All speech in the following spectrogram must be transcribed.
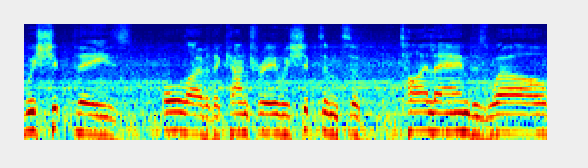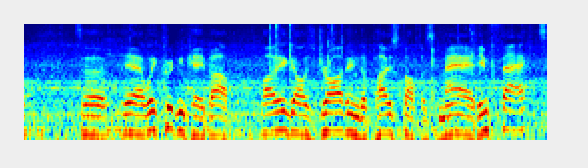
We shipped these all over the country. We shipped them to Thailand as well. So, yeah, we couldn't keep up. I think I was driving the post office mad. In fact,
